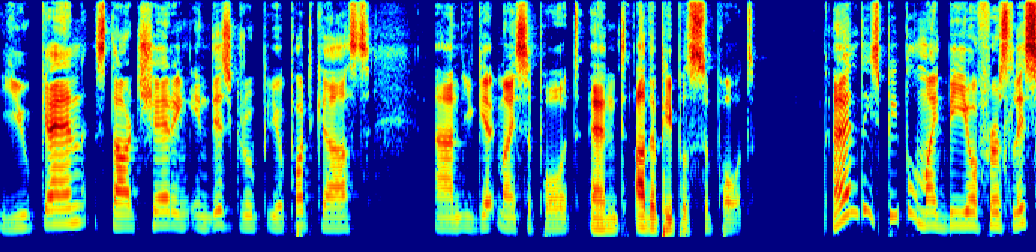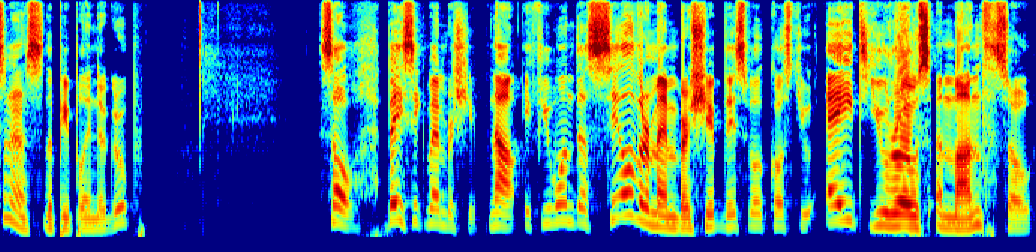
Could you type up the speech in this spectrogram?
you can start sharing in this group your podcasts, and you get my support and other people's support. And these people might be your first listeners, the people in the group. So, basic membership. Now, if you want the silver membership, this will cost you 8 euros a month, so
